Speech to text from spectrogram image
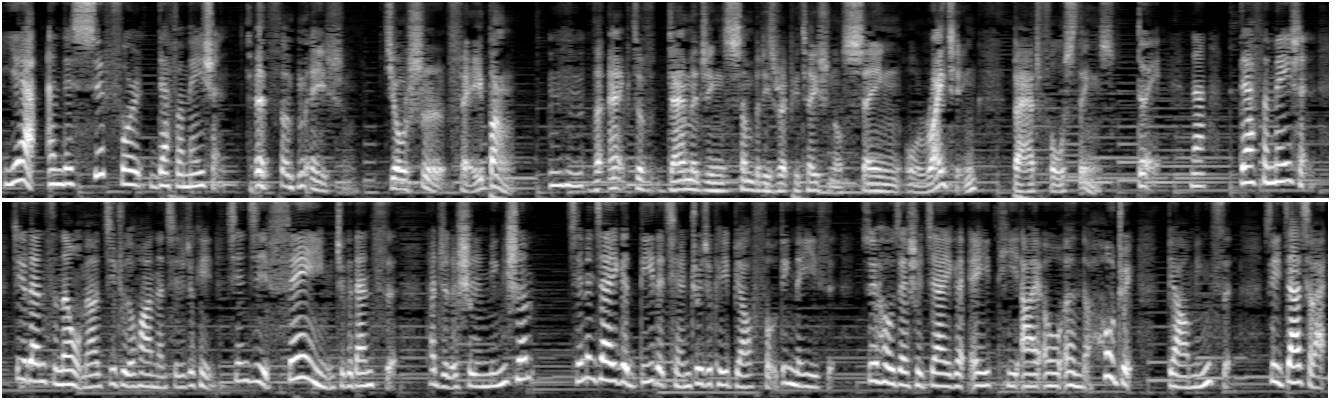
Yeah, and they sued for defamation. Defamation 就是诽谤。Mm -hmm. The act of damaging somebody's reputation or saying or writing bad false things. 对，那 defamation 这个单词呢，我们要记住的话呢，其实就可以先记 fame 这个单词，它指的是名声。前面加一个 d 的前缀就可以表否定的意思，最后再是加一个 a t i o n 的后缀表名词，所以加起来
